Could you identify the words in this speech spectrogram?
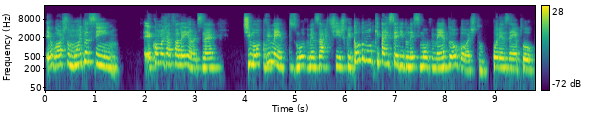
Eu gosto muito, assim, é como eu já falei antes, né? De movimentos, movimentos artísticos, e todo mundo que está inserido nesse movimento eu gosto. Por exemplo,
